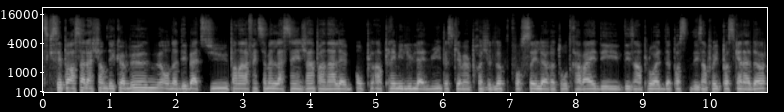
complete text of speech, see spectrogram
ce qui s'est passé à la Chambre des communes. On a débattu pendant la fin de semaine de la Saint-Jean, pendant le, en plein milieu de la nuit, parce qu'il y avait un projet de loi pour forcer le retour au travail des, des emplois de poste, des employés de Poste Canada.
